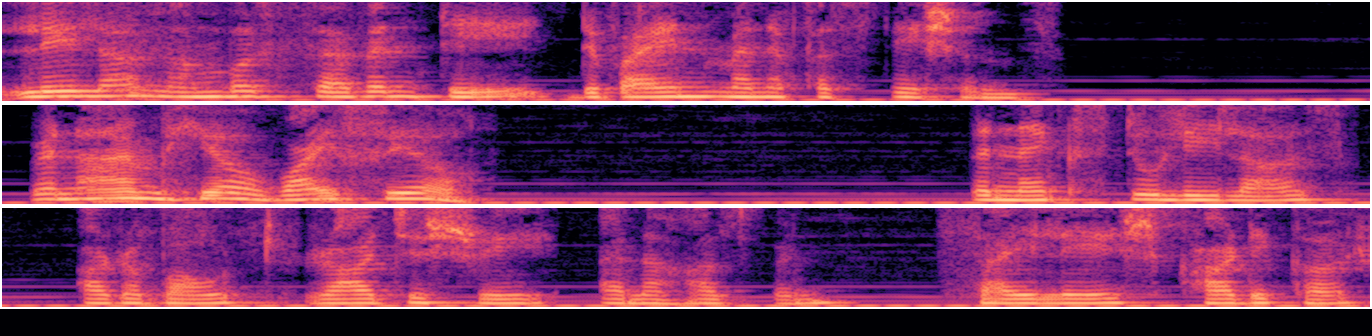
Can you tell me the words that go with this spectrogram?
Leela number 70 Divine Manifestations. When I am here, why fear? The next two Leelas are about Rajashri and her husband, Sailesh Khadikar.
